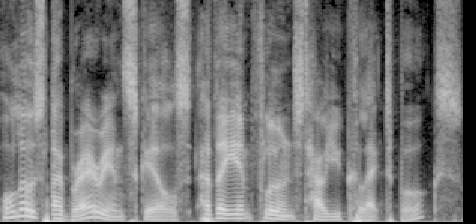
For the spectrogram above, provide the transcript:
all those librarian skills have they influenced how you collect books?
